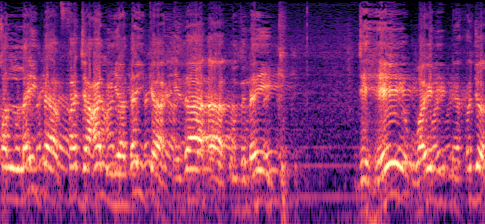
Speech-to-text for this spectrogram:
সাল্লাইতা ফাজআল ইয়াদাইকা হিদাআ উদনাইক। যে, হে ওয়াইল ইবনে হুজর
